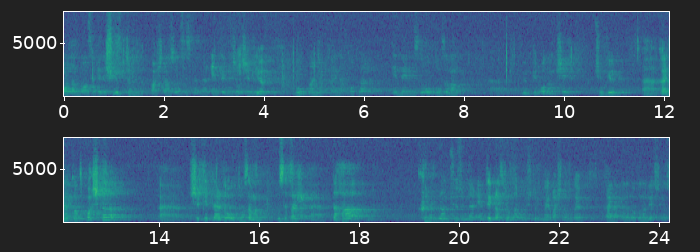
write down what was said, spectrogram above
Oradan muhasebeleşiyor. Bütün baştan sona sistemler entegre çalışabiliyor. Bu ancak kaynak kodlar kendi elimizde olduğu zaman e, mümkün olan bir şey. Çünkü e, kaynak kod başka şirketlerde olduğu zaman bu sefer daha çözümler, entegrasyonlar oluşturulmaya başlanıyor. Kaynak koda dokunamıyorsunuz.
